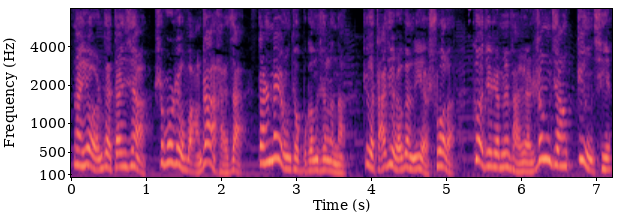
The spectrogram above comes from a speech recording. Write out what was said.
那也有人在担心啊，是不是这个网站还在，但是内容就不更新了呢？这个答记者问里也说了，各级人民法院仍将定期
